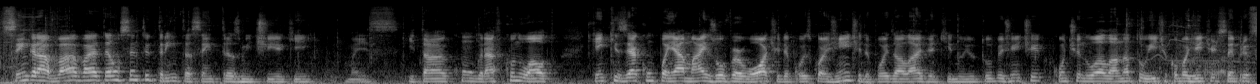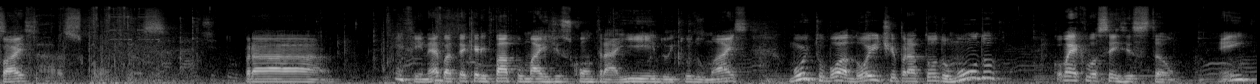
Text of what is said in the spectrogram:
Sem gravar vai até uns 130 sem transmitir aqui. Mas. E tá com o gráfico no alto. Quem quiser acompanhar mais Overwatch depois com a gente, depois da live aqui no YouTube, a gente continua lá na Twitch como a gente sempre faz. Pra enfim, né, bater aquele papo mais descontraído e tudo mais. Muito boa noite para todo mundo. Como é que vocês estão? Hein?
